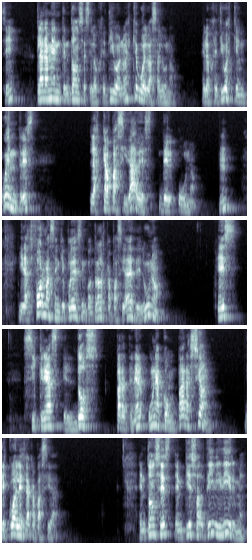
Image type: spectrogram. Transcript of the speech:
¿Sí? Claramente entonces el objetivo no es que vuelvas al uno, el objetivo es que encuentres las capacidades del uno. Y las formas en que puedes encontrar las capacidades del uno es si creas el 2 para tener una comparación de cuál es la capacidad. Entonces empiezo a dividirme,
